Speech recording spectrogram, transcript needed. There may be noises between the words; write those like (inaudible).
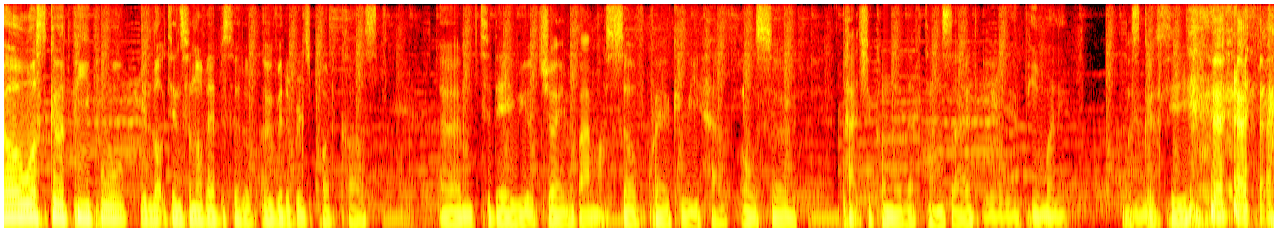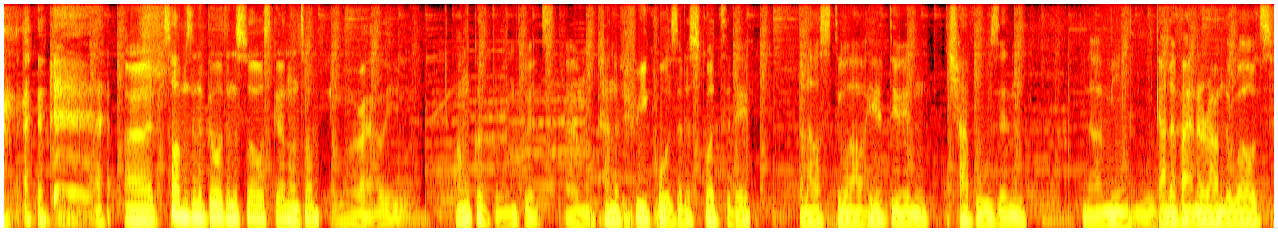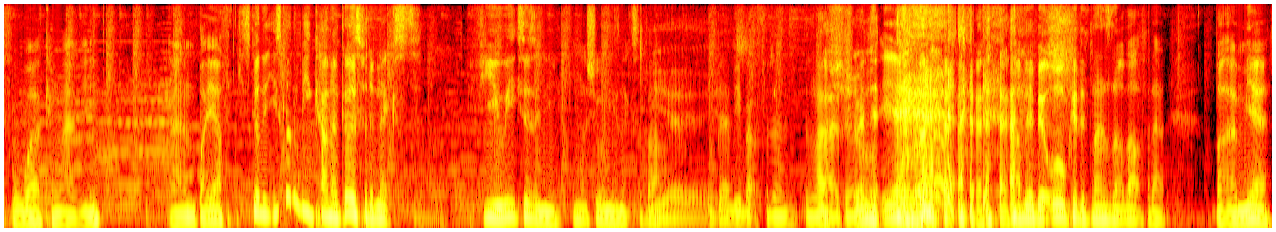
Yo, what's good, people? You're locked into another episode of Over the Bridge podcast. Um, today we are joined by myself, Kweku. We have also Patrick on the left hand side. Yeah, yeah, P money. What's good, P? (laughs) uh, Tom's in the building as well. What's going on, Tom? I'm all right. How are you? I'm good, bro. I'm good. Um, kind of three quarters of the squad today, but I was still out here doing travels and, you know what I mean, gallivanting around the world for work and what have you. Um, but yeah, I think he's gonna he's gonna be kind of goes for the next few weeks, isn't he? I'm not sure when he's next about. Yeah, yeah, You yeah. better be back for the, the live, Live show, show. innit? Yeah, (laughs) (laughs) I'll be a bit awkward if man's not about for that. But um, yeah,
